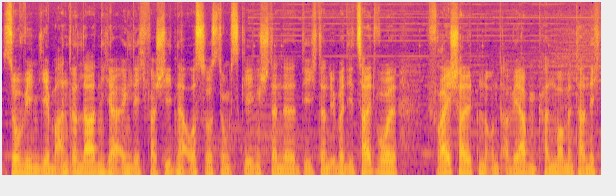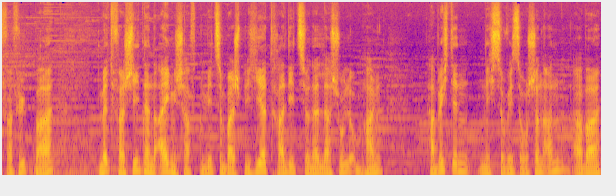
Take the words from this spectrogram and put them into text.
so wie in jedem anderen Laden hier eigentlich verschiedene Ausrüstungsgegenstände, die ich dann über die Zeit wohl freischalten und erwerben kann. Momentan nicht verfügbar. Mit verschiedenen Eigenschaften, wie zum Beispiel hier traditioneller Schulumhang. Habe ich den nicht sowieso schon an, aber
